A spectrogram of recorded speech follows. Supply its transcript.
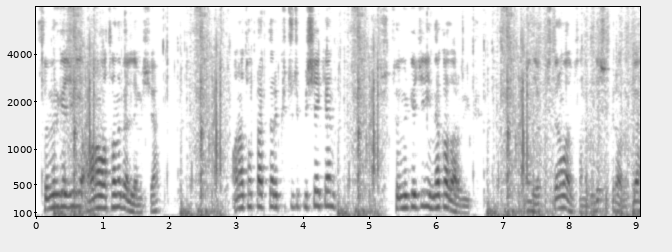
sömürgeciliği ana vatanı bellemiş ya. Ana toprakları küçücük bir şeyken sömürgeciliği ne kadar büyük. Ben yakıştıramadım sana. Birleşik Krallık gel.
